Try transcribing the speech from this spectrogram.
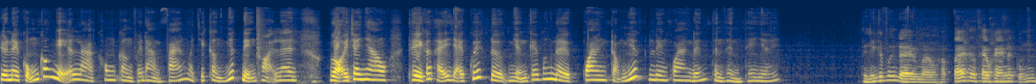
Điều này cũng có nghĩa là không cần phải đàm phán mà chỉ cần nhấc điện thoại lên gọi cho nhau thì có thể giải quyết được những cái vấn đề quan trọng nhất liên quan đến tình hình thế giới. Thì những cái vấn đề mà hợp tác theo Khang nó cũng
